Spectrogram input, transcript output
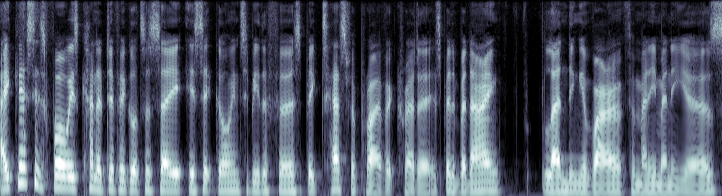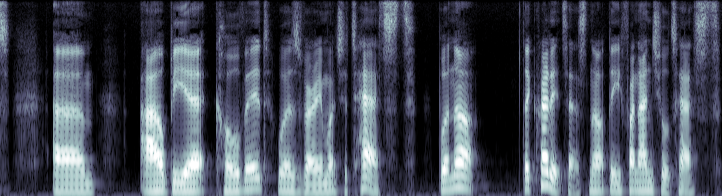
I guess it's always kind of difficult to say, is it going to be the first big test for private credit? It's been a benign lending environment for many, many years. Um, albeit COVID was very much a test, but not the credit test, not the financial test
